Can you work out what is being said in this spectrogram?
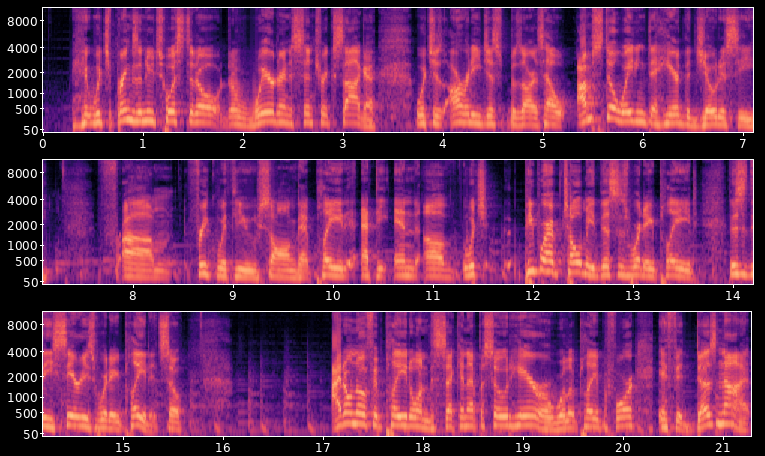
which brings a new twist to the, the, weird and eccentric saga, which is already just bizarre as hell. I'm still waiting to hear the Jodeci um, "Freak with You" song that played at the end of which people have told me this is where they played. This is the series where they played it. So I don't know if it played on the second episode here or will it play before. If it does not,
